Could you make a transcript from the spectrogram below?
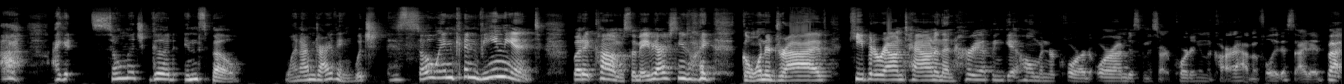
ah, I get so much good inspo when I'm driving, which is so inconvenient, but it comes. So maybe I just need to like go on a drive, keep it around town, and then hurry up and get home and record. Or I'm just gonna start recording in the car. I haven't fully decided. But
